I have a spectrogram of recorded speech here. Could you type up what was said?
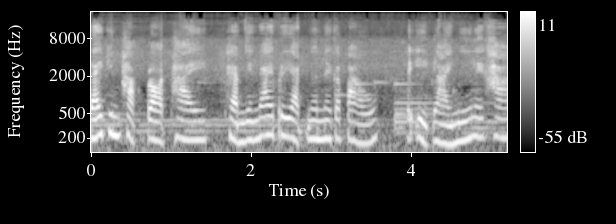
ได้กินผักปลอดภัย แถมยังได้ประหยัดเงินในกระเป๋า ไปอีกหลายมื้อเลยค่ะ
